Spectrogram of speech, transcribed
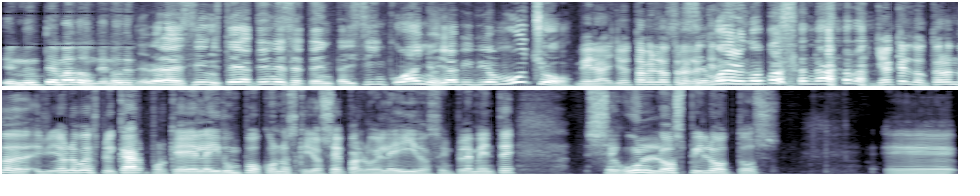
en un tema donde no... de- Deberá decir, usted ya tiene 75 años, ya vivió mucho. Mira, yo también la otra... Si se que- muere, no pasa nada. Ya que el doctor anda, de- yo le voy a explicar porque he leído un poco, no es que yo sepa, lo he leído simplemente. Según los pilotos, eh,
